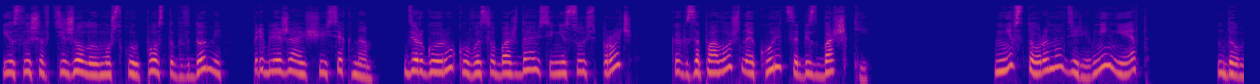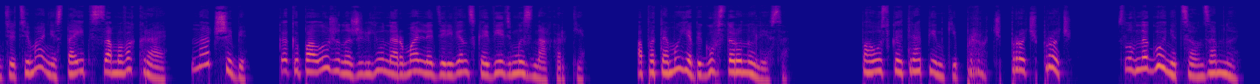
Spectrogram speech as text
и, услышав тяжелую мужскую поступь в доме, приближающуюся к нам, дергаю руку, высвобождаюсь и несусь прочь, как заполошная курица без башки. Не в сторону деревни, нет. Дом тети Мани стоит с самого края, на отшибе, как и положено жилью нормальной деревенской ведьмы-знахарки — а потому я бегу в сторону леса. По узкой тропинке, прочь, прочь, прочь, словно гонится он за мной,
